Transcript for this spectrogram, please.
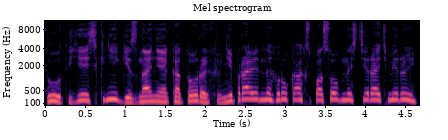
Тут есть книги, знания которых в неправильных руках способны стирать миры.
